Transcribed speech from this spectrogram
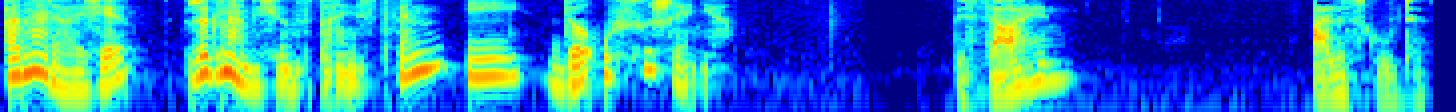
A na razie żegnamy się z Państwem i do usłyszenia. Bis dahin, alles Gute.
